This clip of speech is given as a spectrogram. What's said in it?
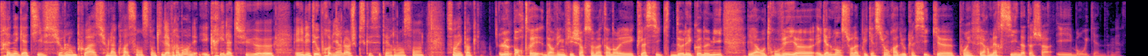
très négatives sur l'emploi, sur la croissance. Donc il a vraiment écrit là-dessus euh, et il était aux premières loges puisque c'était vraiment son son époque. Le portrait d'Irving Fisher ce matin dans les classiques de l'économie et à retrouver euh, également sur l'application radioclassique.fr. Merci Natacha et bon week-end. Merci.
